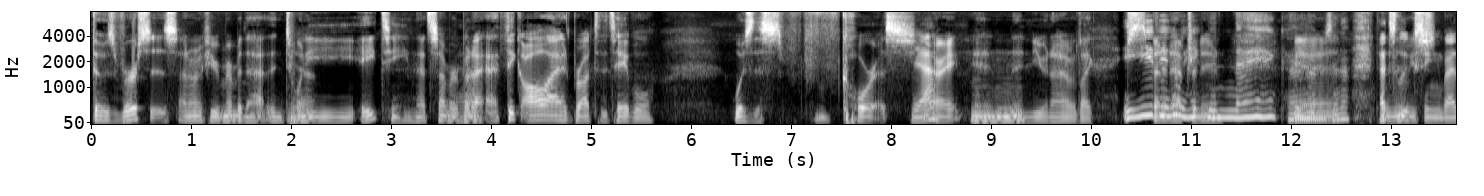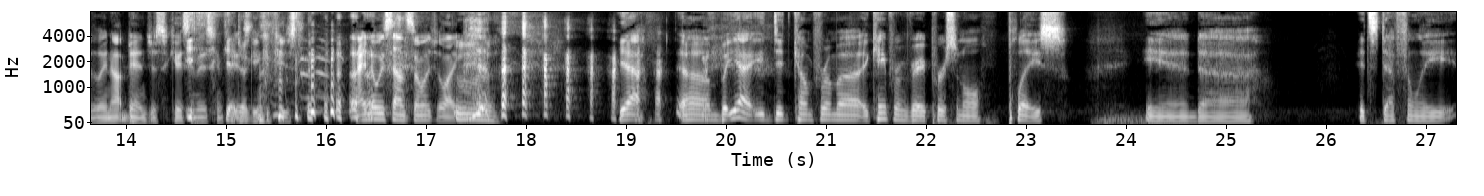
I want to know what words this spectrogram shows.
those verses. I don't know if you remember that in 2018 that summer, but I, I think all I had brought to the table was this f- chorus. Yeah. Mm-hmm. Right. And then you and I would like spend Even an afternoon. Yeah. That's Luke singing, by the way, not Ben, just in case anybody's confused. Yeah, don't get confused. I know we sound so much alike. yeah, um, but yeah, it did come from a. It came from a very personal place, and uh, it's definitely.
